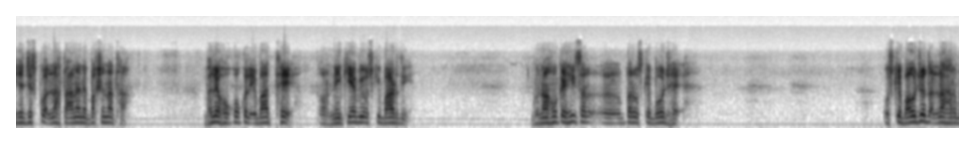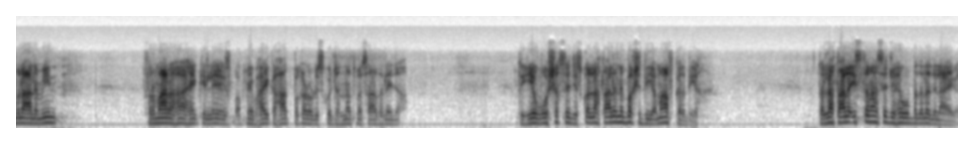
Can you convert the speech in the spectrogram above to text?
यह जिसको अल्लाह ताला ने बख्शना था। भले हकूक़ुल इबाद थे और नेकियाँ भी उसकी बाढ़ दी। गुनाहों के ही सर पर उसके बोझ है। उसके बावजूद अल्लाह रबालमीन फरमा रहा है कि ले अपने भाई का हाथ पकड़ और इसको जन्नत में साथ ले जा। तो ये वो शख्स है जिसको अल्लाह ताला ने बख्श दिया, माफ़ कर दिया। तो अल्लाह ताला इस तरह से जो है वो बदला दिलाएगा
